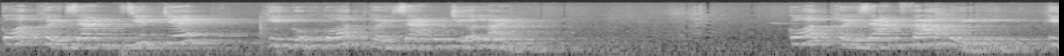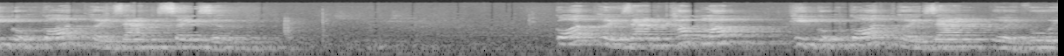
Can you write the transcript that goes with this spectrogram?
Có thời gian giết chết thì cũng có thời gian chữa lành. Có thời gian phá hủy thì cũng có thời gian xây dựng có thời gian khóc lóc thì cũng có thời gian cười vui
